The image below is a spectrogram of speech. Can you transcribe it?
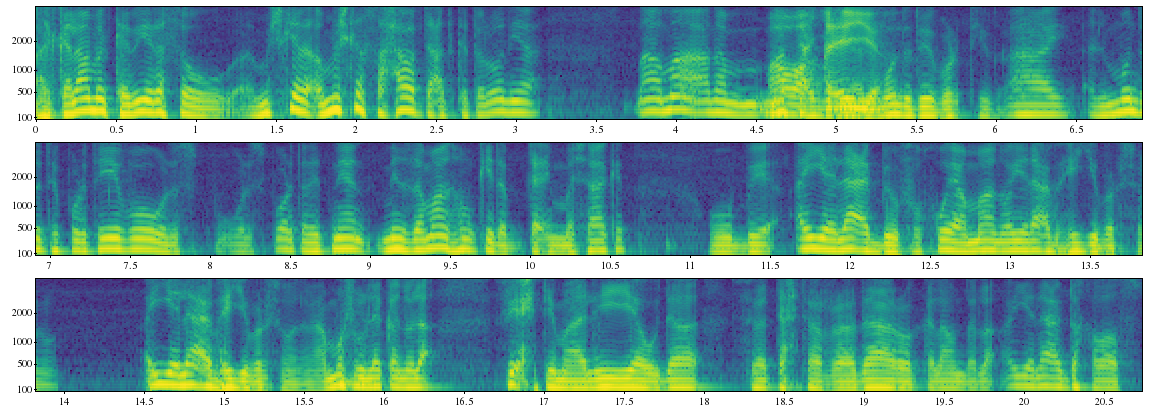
الكلام الكبير هسه المشكلة المشكلة الصحافة بتاعت كاتالونيا ما ما أنا ما, ما تعجبني. واقعية. الموندو ديبورتيفو هاي الموندو ديبورتيفو والسب- والسبورت الاثنين من زمان هم كده بتاعين مشاكل وبأي لاعب بينفخوه يا man وأي لاعب هيجي برشلونة. أي لاعب هيجي برشلونة. يعني مش بقول لك إنه لا في احتمالية وده تحت الرادار والكلام ده لا أي لاعب ده خلاص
